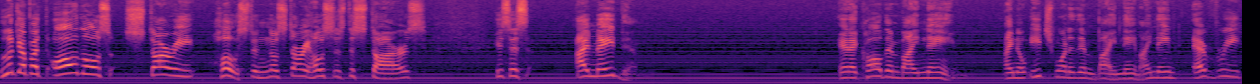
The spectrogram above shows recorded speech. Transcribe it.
Look up at all those starry hosts, and those starry hosts is the stars. He says, I made them. And I call them by name. I know each one of them by name. I named every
